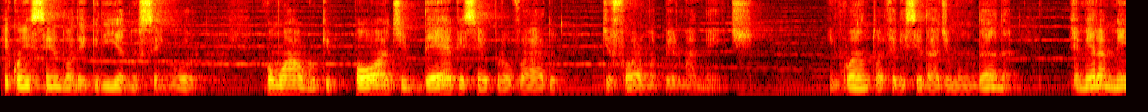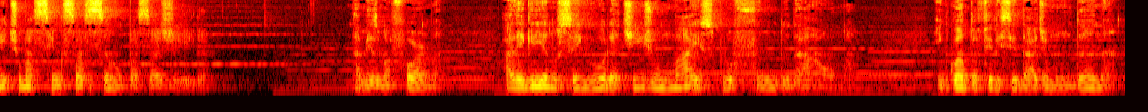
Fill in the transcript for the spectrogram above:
reconhecendo a alegria no Senhor como algo que pode e deve ser provado de forma permanente, enquanto a felicidade mundana é meramente uma sensação passageira. Da mesma forma, a alegria no Senhor atinge o mais profundo da alma, enquanto a felicidade mundana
